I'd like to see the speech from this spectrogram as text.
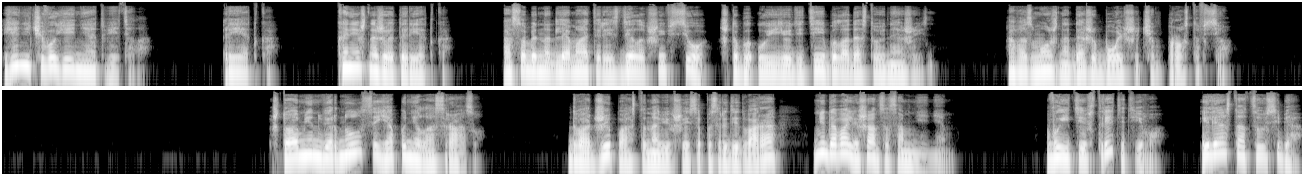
Я ничего ей не ответила. Редко. Конечно же, это редко. Особенно для матери, сделавшей все, чтобы у ее детей была достойная жизнь. А, возможно, даже больше, чем просто все. Что Амин вернулся, я поняла сразу. Два джипа, остановившиеся посреди двора, не давали шанса сомнениям. Выйти встретить его или остаться у себя?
